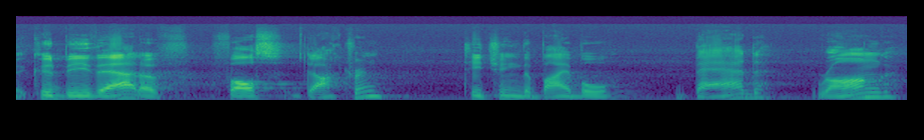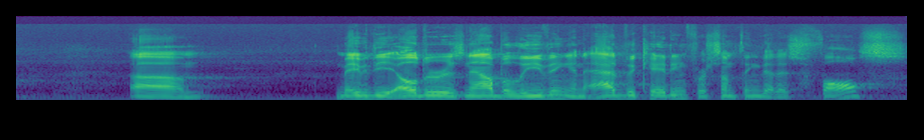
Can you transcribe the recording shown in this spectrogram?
It could be that of false doctrine teaching the Bible bad, wrong. Um, maybe the elder is now believing and advocating for something that is false,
